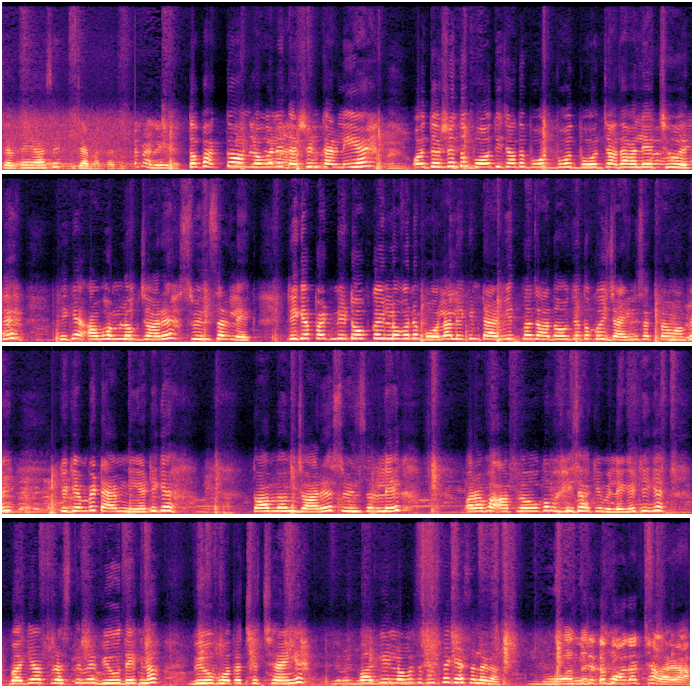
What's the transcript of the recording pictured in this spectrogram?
चलते हैं यहाँ से। जय माता दी। तो भक्तों, हम लोगों ने दर्शन कर लिए हैं। और दर्शन तो बहुत ही ज़्यादा, बहुत बहुत बहुत ज़्यादा वाले अच्छे हुए थे। ठीक है, अब हम लोग जा रहे हैं स्विंसर लेक ठीक है, पटनी टॉप का इन लोगों ने बोला, लेकिन टाइम ही इतना ज़्यादा हो गया तो कोई जा ही नहीं सकता वहाँ पे, क्योंकि हम पे टाइम नहीं है, ठीक है। तो अब हम जा रहे हैं स्विंसर लेक और अब आप लोगों को वहीं जाके मिलेंगे, ठीक है। बाकी आप रास्ते में व्यू देखना। व्यू बहुत अच्छे अच्छे आएँगे। बाकी इन लोगों से पूछते कैसा लगा? बहुत मुझे अच्छा। तो बहुत अच्छा लगा।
